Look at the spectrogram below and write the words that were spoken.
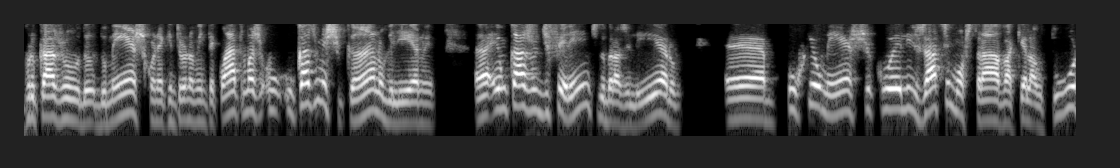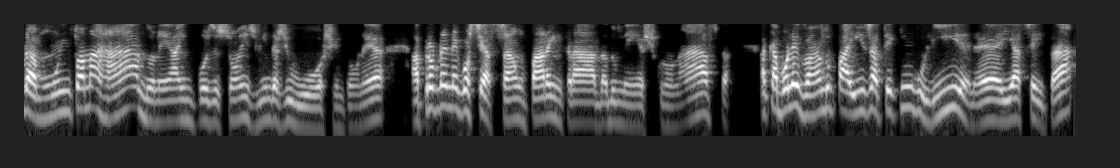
para o caso do, do, México, né, que entrou em 94, mas o, o, caso mexicano, Guilherme, é, é um caso diferente do brasileiro, é, porque o México ele já se mostrava àquela altura muito amarrado né, a imposições vindas de Washington. Né? A própria negociação para a entrada do México no NAFTA acabou levando o país a ter que engolir né, e aceitar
